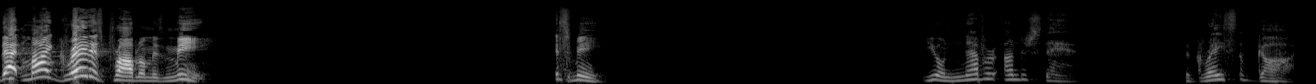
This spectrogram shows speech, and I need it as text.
that my greatest problem is me. It's me. You'll never understand the grace of God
